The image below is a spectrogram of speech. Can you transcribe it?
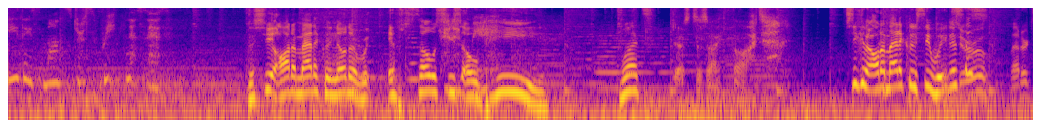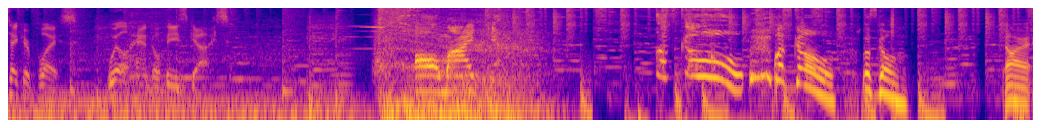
See these monsters' weaknesses. Does she automatically know that? If so, she's OP. What? Just as I thought. She can automatically see weaknesses? Mitsuru, let her take her place. We'll handle these guys. Oh my god. Let's go. Let's go. Let's go. All right.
